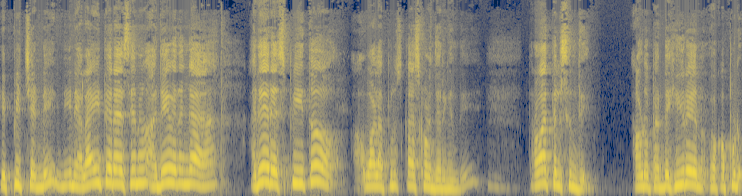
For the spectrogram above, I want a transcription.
తెప్పించండి. నేను ఎలా అయితే రాశానో అదే విధంగా అదే రెసిపీతో వాళ్ళ పులుసు కాసుకోవడం జరిగింది. తర్వాత తెలిసింది. ఆవిడ పెద్ద హీరోయిన్ ఒకప్పుడు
